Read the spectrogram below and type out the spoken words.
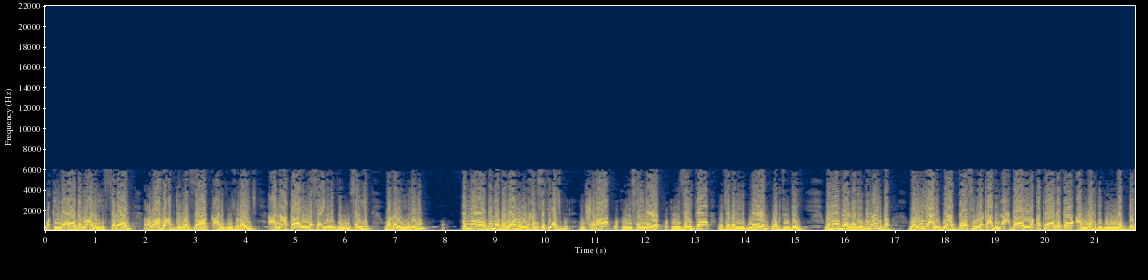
وقيل آدم عليه السلام رواه عبد الرزاق عن ابن جريج عن عطاء وسعيد بن المسيب وغيرهم أن آدم بناه من خمسة أجبل من حراء وطور سيناء وطور زيتا وجبل لبنان والجودي وهذا غريب أيضا وروي عن ابن عباس وكعب الأحبار وقتادة عن وهب بن منبه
